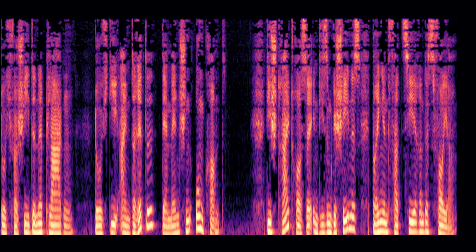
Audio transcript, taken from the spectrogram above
durch verschiedene Plagen, durch die ein Drittel der Menschen umkommt. Die Streitrosse in diesem Geschehnis bringen verzehrendes Feuer.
